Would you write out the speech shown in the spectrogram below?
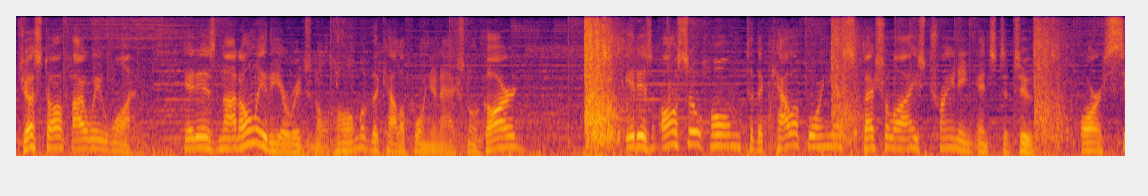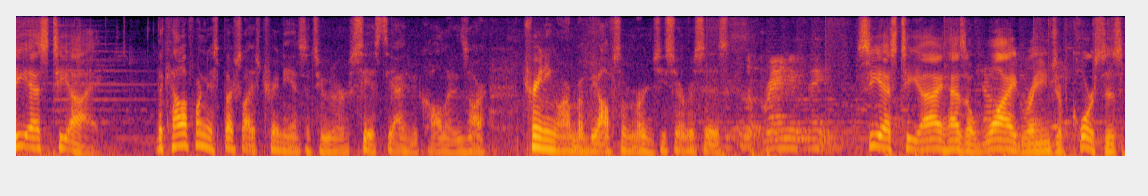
just off Highway 1. It is not only the original home of the California National Guard, it is also home to the California Specialized Training Institute, or CSTI. The California Specialized Training Institute, or CSTI as we call it, is our training arm of the Office of Emergency Services. This is a brand new thing. CSTI has a wide range of courses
